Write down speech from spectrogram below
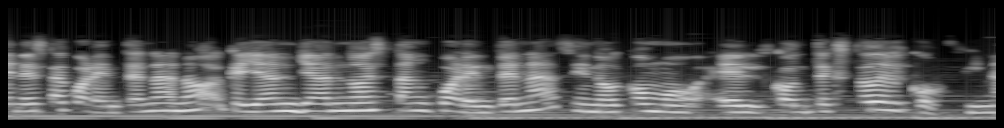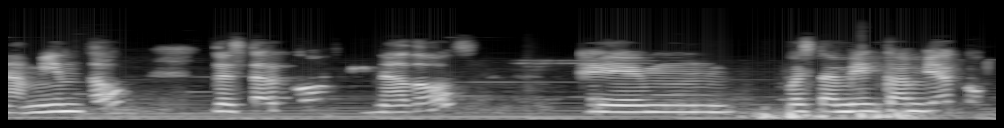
En esta cuarentena, ¿no? Que ya, ya no es tan cuarentena, sino como el contexto del confinamiento, de estar confinados, em, pues también cambia como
